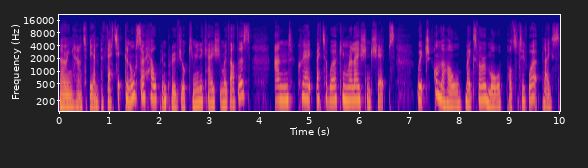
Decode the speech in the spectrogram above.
Knowing how to be empathetic can also help improve your communication with others and create better working relationships, which on the whole makes for a more positive workplace.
